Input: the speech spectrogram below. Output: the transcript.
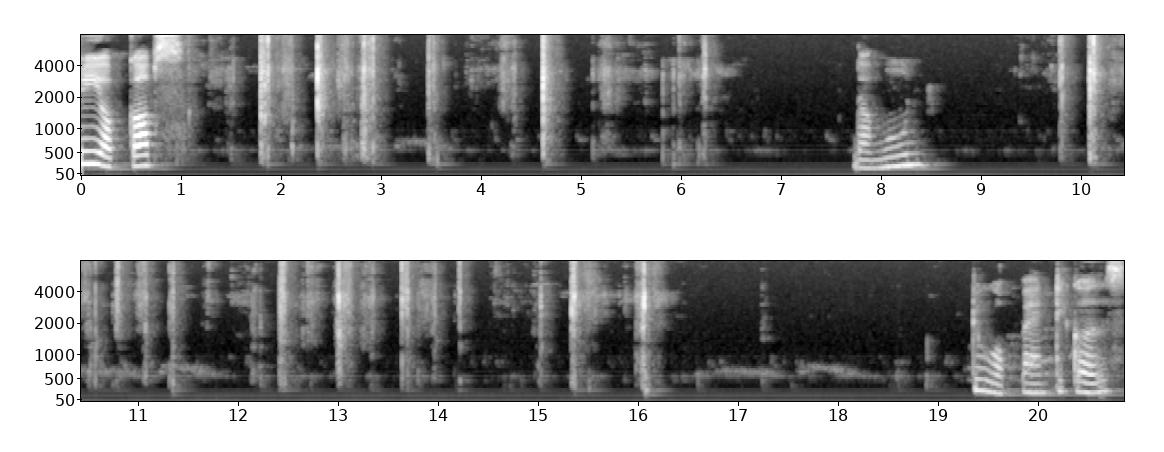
Three of Cups. The Moon. two of pentacles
